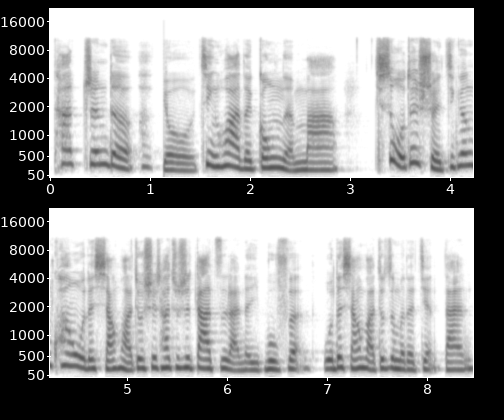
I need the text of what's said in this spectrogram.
它真的有净化的功能吗？其实我对水晶跟矿物的想法就是，它就是大自然的一部分。我的想法就这么的简单，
